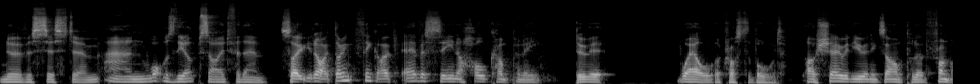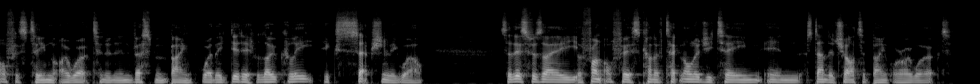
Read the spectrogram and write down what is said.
nervous system and what was the upside for them? So, you know, I don't think I've ever seen a whole company do it well across the board. I'll share with you an example of front office team that I worked in an investment bank where they did it locally exceptionally well. So this was a the front office kind of technology team in Standard Chartered Bank where I worked.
